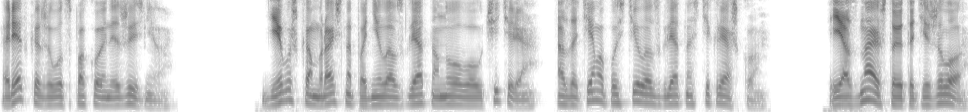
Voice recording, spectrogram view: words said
редко живут спокойной жизнью. Девушка мрачно подняла взгляд на нового учителя, а затем опустила взгляд на стекляшку. Я знаю, что это тяжело,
